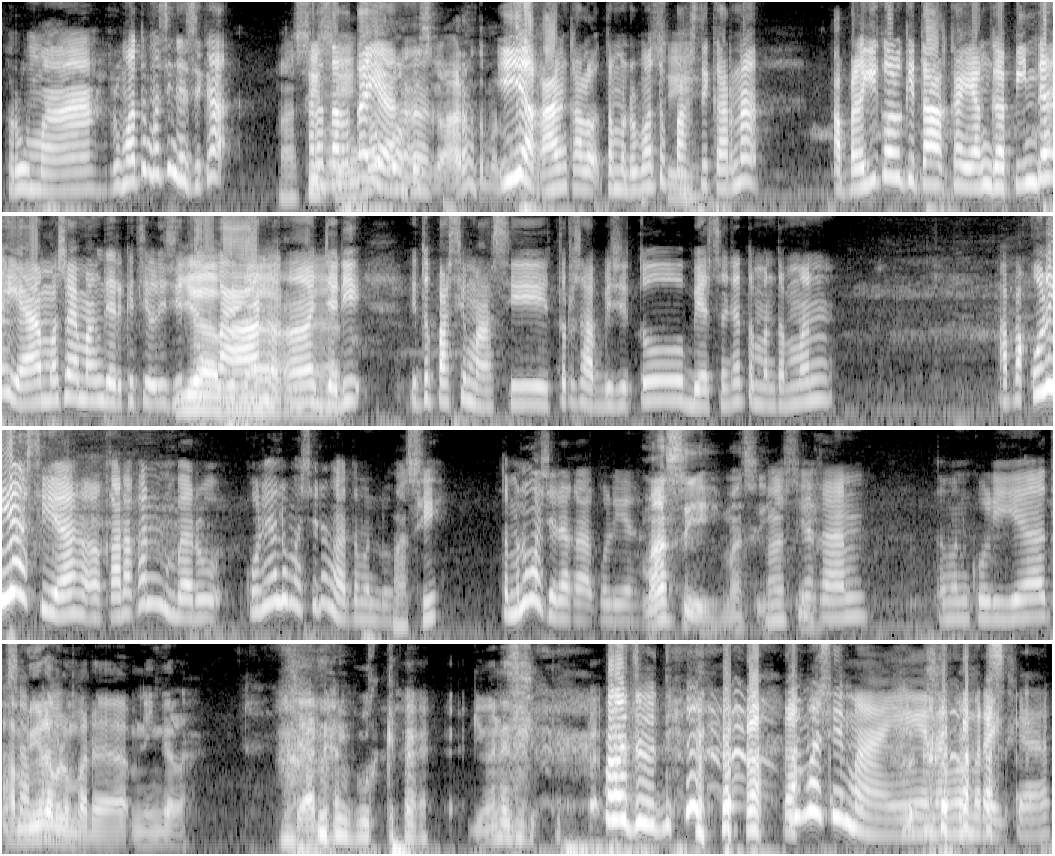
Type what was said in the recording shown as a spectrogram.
rumah. Rumah tuh masih gak sih, Kak? masih sih Rata-rata ya? sekarang teman Iya kan kalau teman rumah tuh Masih. pasti karena apalagi kalau kita kayak nggak pindah ya, maksudnya emang dari kecil di situ Iya, kan. benar, Heeh, benar. jadi itu pasti masih. Terus habis itu biasanya teman-teman apa kuliah sih ya? Karena kan baru kuliah lu masih ada nggak temen lu? masih Temen lu masih ada kak kuliah? masih masih masih Iya kan? Temen kuliah terus alhamdulillah belum pada meninggal lah masih ada bukan gimana sih Maksudnya lu masih main sama mereka.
